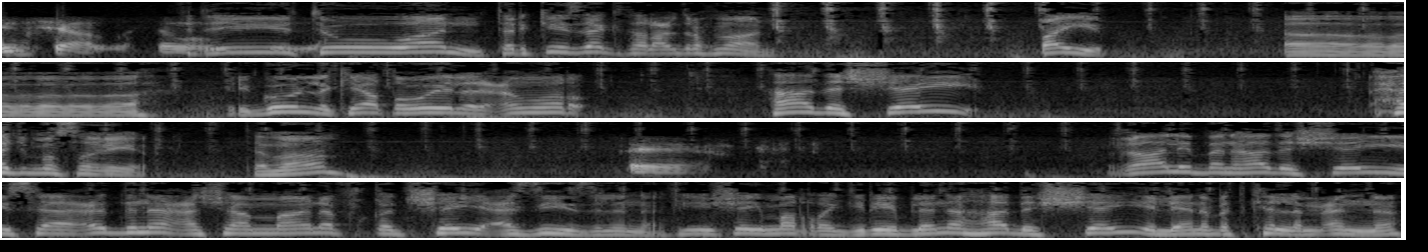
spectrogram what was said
إن شاء الله. تمام. 3 2 1 تركيز أكثر عبد الرحمن. طيب آه يقول لك يا طويل العمر هذا الشيء حجمه صغير. تمام؟ إيه. غالبا هذا الشيء يساعدنا عشان ما نفقد شيء عزيز لنا. في شيء مرة قريب لنا هذا الشيء اللي أنا بتكلم عنه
